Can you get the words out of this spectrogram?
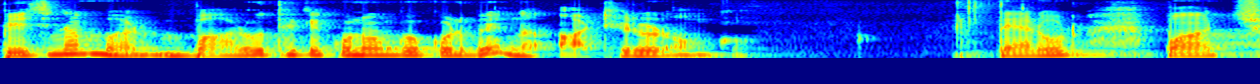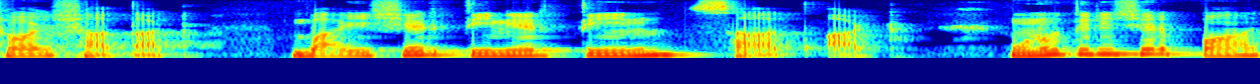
page number বারো থেকে কোন অঙ্ক করবে না আঠেরোর অঙ্ক? তেরোর পাঁচ, ছয়, সাত, আট। বাইশের তিনের তিন, সাত, আট। উনতিরিশের পাঁচ,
